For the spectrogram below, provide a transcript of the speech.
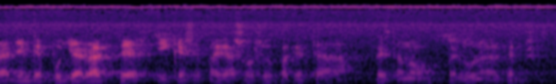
la gent que puja als actes i que se faci socio per aquesta festa no perduna el temps.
